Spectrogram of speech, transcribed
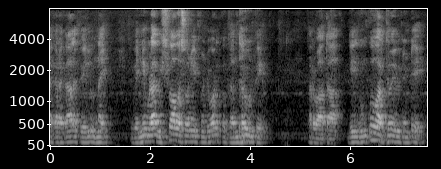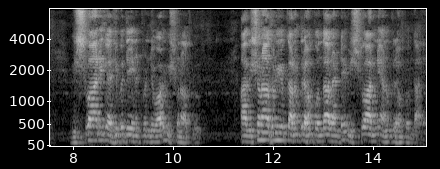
రకరకాల పేర్లు ఉన్నాయి. ఇవన్నీ కూడా విశ్వావసు అనేటువంటి వాడు ఒక గంధర్వుని పేరు. తర్వాత దీనికి ఇంకో అర్థం ఏమిటంటే విశ్వానికి అధిపతి అయినటువంటి వాడు విశ్వనాథుడు. ఆ విశ్వనాథుని యొక్క అనుగ్రహం పొందాలంటే విశ్వాన్ని అనుగ్రహం పొందాలి.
